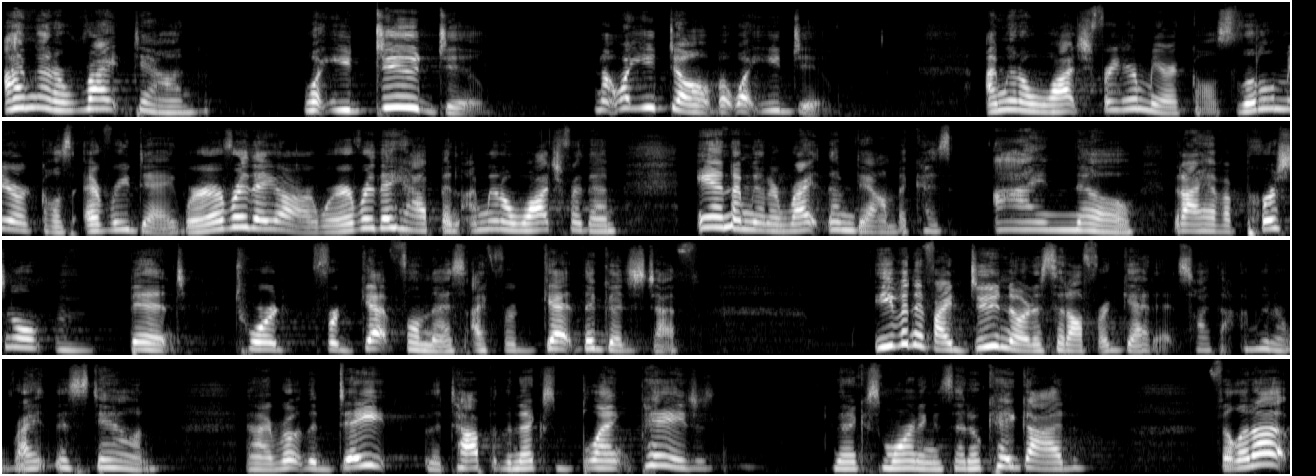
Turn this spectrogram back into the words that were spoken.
I'm going to write down what you do do, not what you don't, but what you do. I'm going to watch for your miracles, little miracles every day, wherever they are, wherever they happen. I'm going to watch for them and I'm going to write them down because I know that I have a personal bent toward forgetfulness. I forget the good stuff. Even if I do notice it, I'll forget it. So I thought, I'm going to write this down. And I wrote the date at the top of the next blank page the next morning and said, Okay, God, fill it up.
